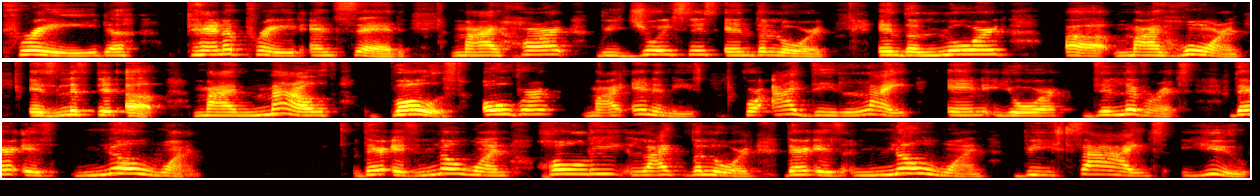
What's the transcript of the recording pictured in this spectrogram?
Prayed, Hannah prayed and said, My heart rejoices in the Lord. In the Lord, uh, my horn is lifted up. My mouth boasts over my enemies, for I delight in your deliverance. There is no one there is no one holy like the Lord. There is no one besides you.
